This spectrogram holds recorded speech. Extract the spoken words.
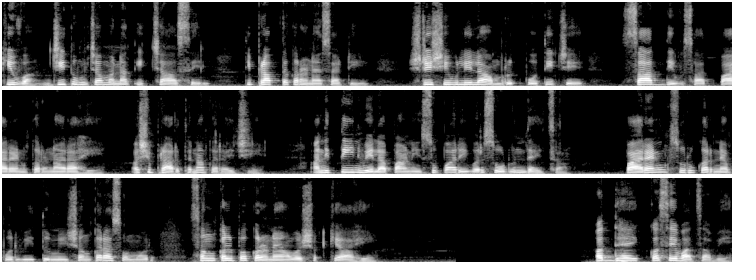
किंवा जी तुमच्या मनात इच्छा असेल ती प्राप्त करण्यासाठी श्री शिवलीला अमृत पोथीचे सात दिवसात पारायण करणार आहे अशी प्रार्थना करायची. आणि तीन वेळा पाणी सुपारीवर सोडून द्यायचा. पारायण सुरू करण्यापूर्वी तुम्ही शंकरासमोर संकल्प करणे आवश्यक आहे. अध्याय कसे वाचावे?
